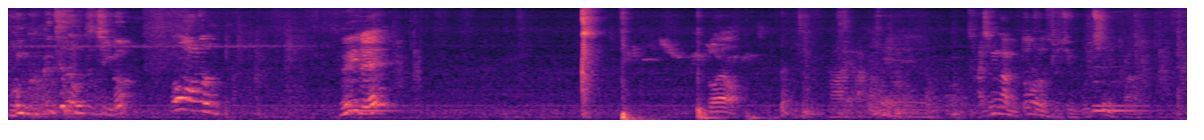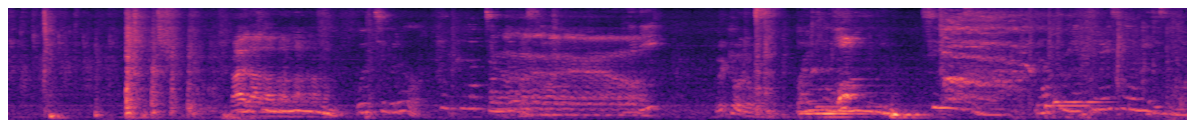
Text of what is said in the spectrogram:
뭔가 끝에서부터 친 거? 어. 왜 이래? 좋아요. 아 약해. 자신감이 떨어졌어 지금 못 치니까. 나나 나 나 나 나. 우측으로 팬클럽 정도 레디 왜 이렇게 어려워? 월평님 수요일에서 러프 매트를 사용해주세요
